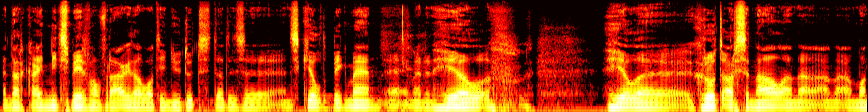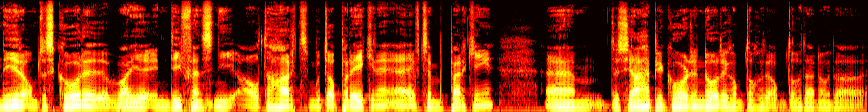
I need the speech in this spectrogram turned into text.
En daar kan je niets meer van vragen dan wat hij nu doet. Dat is eh, een skilled big man hè, met een heel, heel eh, groot arsenaal aan, aan, aan manieren om te scoren. Waar je in defense niet al te hard moet op rekenen. Hij heeft zijn beperkingen. Ehm, dus ja, heb je Gordon nodig om toch, om toch daar nog dat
